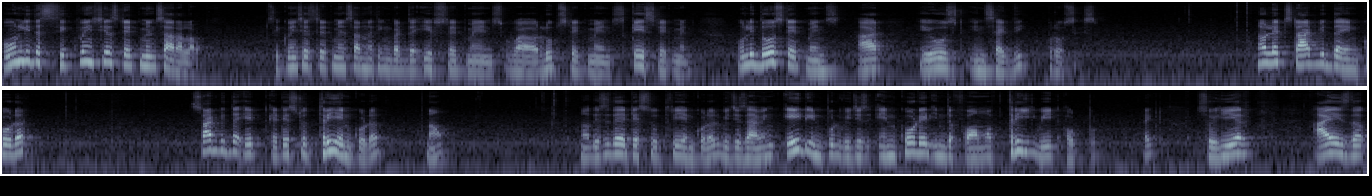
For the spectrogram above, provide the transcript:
only the sequential statements are allowed. Sequential statements are nothing but the if statements loop statements case statement. Only those statements are used inside the process. Now let's start with the encoder. Start with the 3 encoder. Now now this is the ATS23 encoder which is having 8 input which is encoded in the form of 3 bit output right. So here I is the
